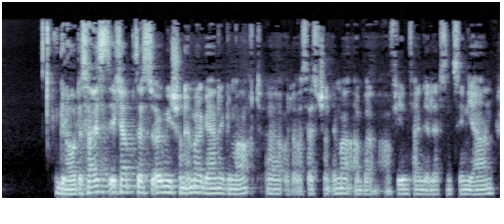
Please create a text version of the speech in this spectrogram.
Genau, das heißt, ich habe das irgendwie schon immer gerne gemacht, äh, oder was heißt schon immer, aber auf jeden Fall in den letzten zehn Jahren.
